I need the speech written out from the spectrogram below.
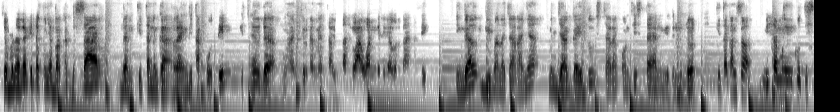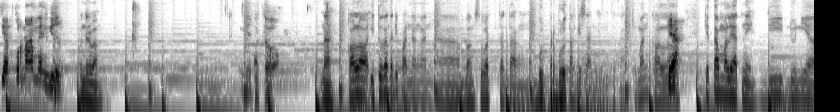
sebenarnya kita punya bakat besar dan kita negara yang ditakutin itu Ya. udah menghancurkan mentalitas lawan ketika bertanding. Tinggal gimana caranya menjaga itu secara konsisten gitu loh, Hmm. Kita kan bisa mengikuti setiap turnamen gitu. Bener bang. Gitu. Oke. Nah, kalau itu kan tadi pandangan eh, Bang Stuart tentang bu- perbulu tangkisan kan gitu kan. Cuman kalau Ya. kita melihat nih di dunia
